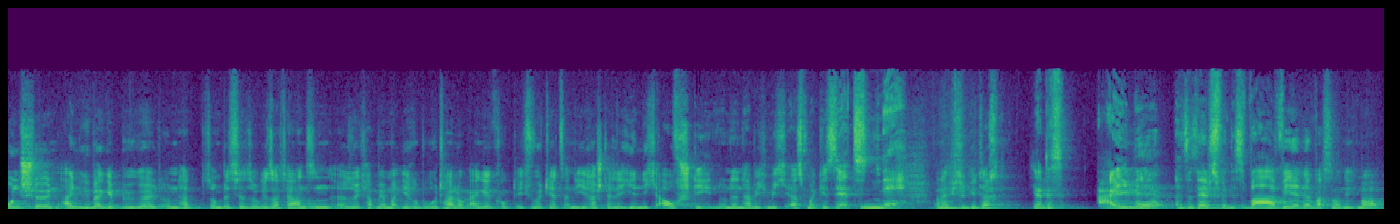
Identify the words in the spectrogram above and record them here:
unschön einen übergebügelt und hat so ein bisschen so gesagt, Herr Hansen, also ich habe mir mal Ihre Beurteilung angeguckt, ich würde jetzt an Ihrer Stelle hier nicht aufstehen. Und dann habe ich mich erstmal gesetzt. Nee. Und dann habe ich so gedacht, ja, das eine, also selbst wenn es wahr wäre, was noch nicht mal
